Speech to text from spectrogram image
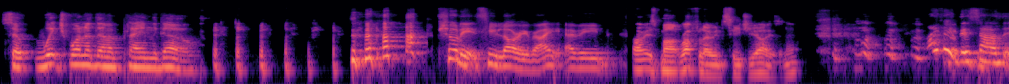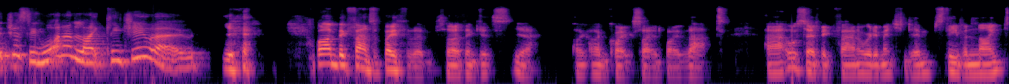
So which one of them are playing the girl? Surely it's Hugh Laurie, right? I mean, Oh, it's Mark Ruffalo in CGI, isn't it? I think this sounds interesting. What an unlikely duo. Yeah. Well, I'm big fans of both of them, so I think it's yeah, I, I'm quite excited by that. Uh, also, a big fan. Already mentioned him, Stephen Knight,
